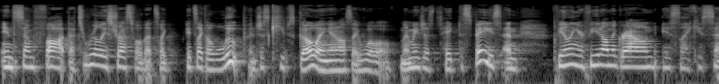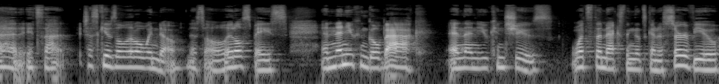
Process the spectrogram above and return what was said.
in some thought that's really stressful. That's like, it's like a loop and just keeps going. And I'll say, whoa, whoa, let me just take the space. And feeling your feet on the ground is like you said, it's that just gives a little window, just a little space. And then you can go back and then you can choose what's the next thing that's going to serve you.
